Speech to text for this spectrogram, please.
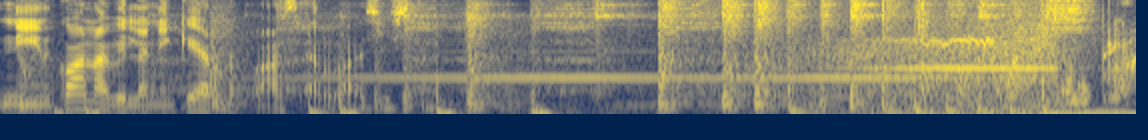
niin kanaville, niin kertokaa sellaisista. Kupla.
